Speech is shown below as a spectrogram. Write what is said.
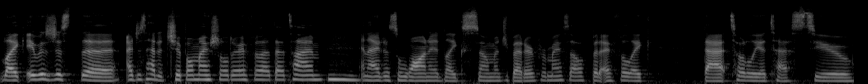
like it was just the I just had a chip on my shoulder. I feel at that time, Mm-hmm. and I just wanted like so much better for myself. But I feel like that totally attests to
